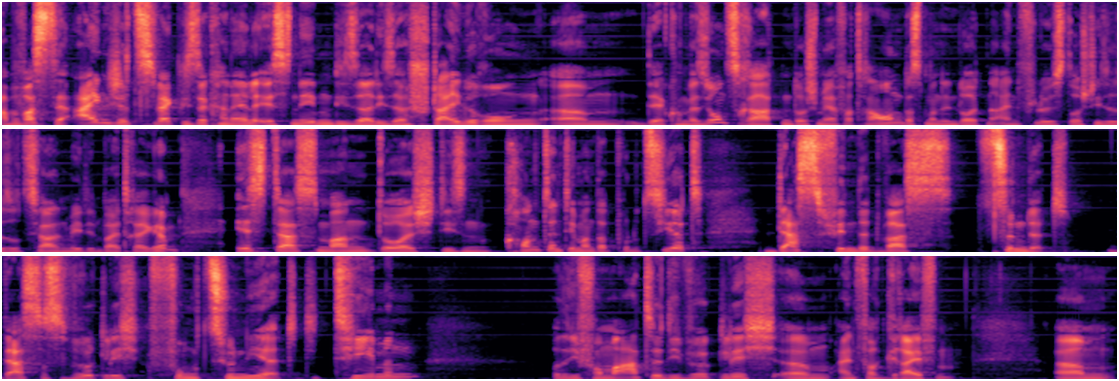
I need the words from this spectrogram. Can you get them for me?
Aber was der eigentliche Zweck dieser Kanäle ist, neben dieser, dieser Steigerung ähm, der Konversionsraten durch mehr Vertrauen, das man den Leuten einflößt durch diese sozialen Medienbeiträge, ist, dass man durch diesen Content, den man dort produziert, das findet, was zündet. Dass es wirklich funktioniert. Die Themen oder die Formate, die wirklich ähm, einfach greifen. Ähm,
